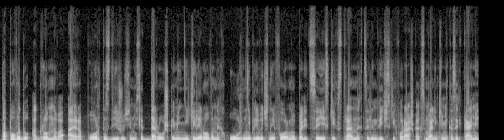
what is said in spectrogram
По поводу огромного аэропорта с движущимися дорожками, никелированных урн непривычной формы, полицейских странных цилиндрических фуражках с маленькими козырьками,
